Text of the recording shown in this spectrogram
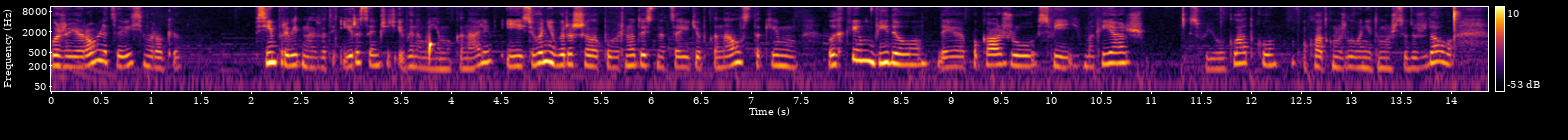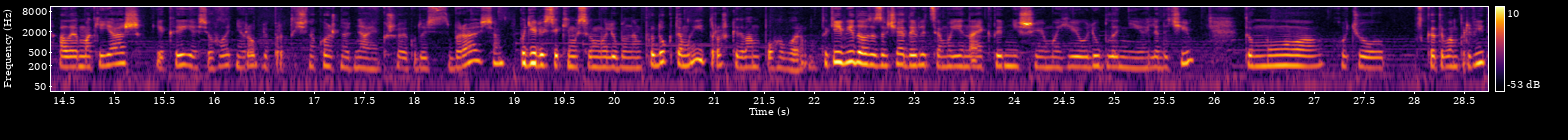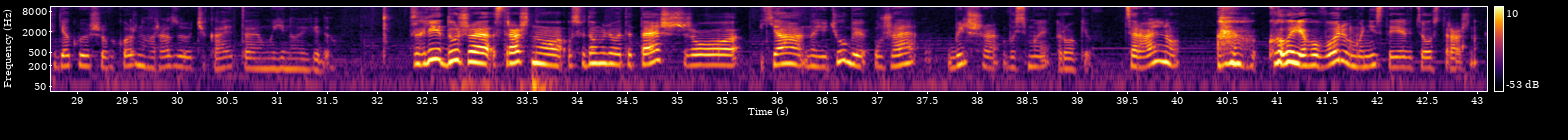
Боже, я роблю це 8 років. Всім привіт! Мене звати Іра Семчич, і ви на моєму каналі. І сьогодні вирішила повернутися на цей YouTube канал з таким легким відео, де я покажу свій макіяж, свою укладку. Укладку, можливо, ні, тому що це дуже довго, але макіяж, який я сьогодні роблю практично кожного дня, якщо я кудись збираюся. Поділюся якимись своїми улюбленими продуктами і трошки з вами поговоримо. Такі відео зазвичай дивляться мої найактивніші, мої улюблені глядачі, тому хочу сказати вам привіт і дякую, що ви кожного разу чекаєте мої нові відео. Взагалі дуже страшно усвідомлювати те, що я на Ютубі вже більше восьми років. Це реально, коли я говорю, мені стає від цього страшно.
